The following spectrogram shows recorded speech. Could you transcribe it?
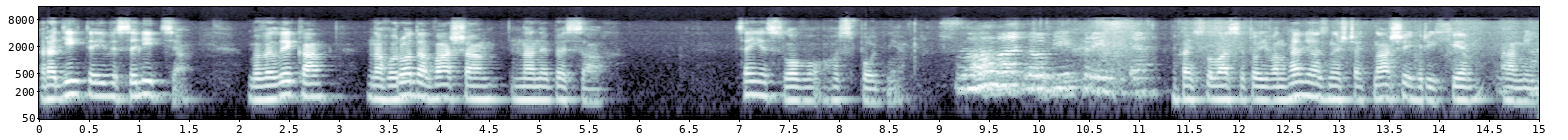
Радійте і веселіться, бо велика нагорода ваша на небесах. Це є слово Господнє. Слава Тобі, Христе. Нехай слова Святого Євангелія знищать наші гріхи. Амінь.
